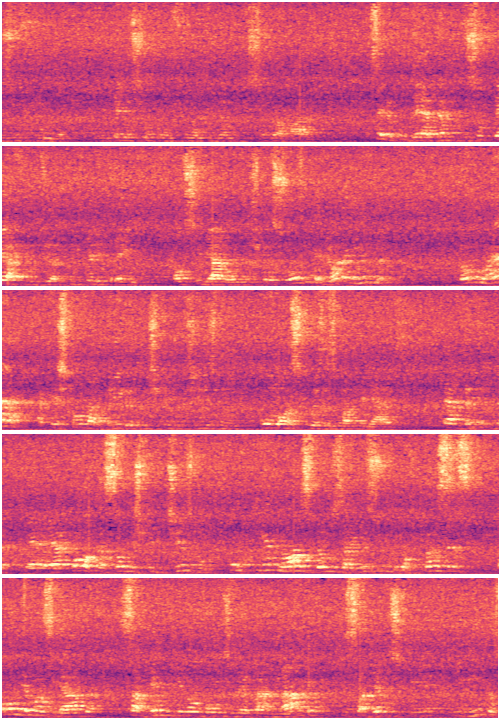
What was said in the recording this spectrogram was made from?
usufrua e tenha o seu conforto dentro do seu trabalho. Se ele puder, dentro do supérfluo de aquilo que ele tem, auxiliar outras pessoas, melhor ainda. Então não é a questão da briga do Espiritismo com as coisas materiais. É a, é, é a colocação do Espiritismo porque nós damos a isso importância tão demasiada, sabendo que não vamos levar nada e sabemos que, muitas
